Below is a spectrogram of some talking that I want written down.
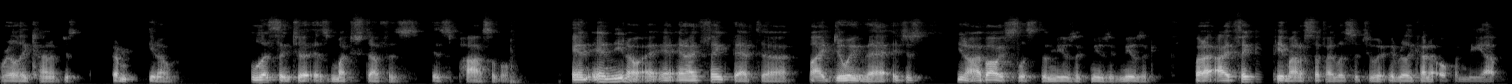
really kind of just um, you know listening to as much stuff as as possible and and you know and, and i think that uh, by doing that it just you know i've always listened to music music music. But I, I think the amount of stuff i listened to it it really kind of opened me up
